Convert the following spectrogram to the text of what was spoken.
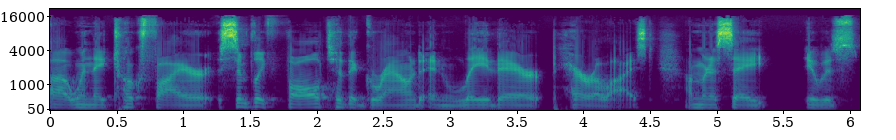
uh, when they took fire simply fall to the ground and lay there paralyzed i'm going to say it was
